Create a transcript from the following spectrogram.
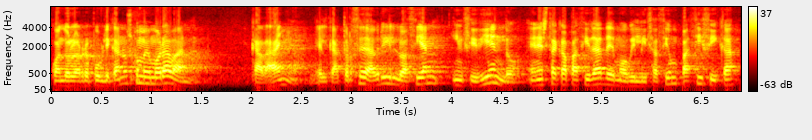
Cuando los republicanos conmemoraban cada año el 14 de abril, lo hacían incidiendo en esta capacidad de movilización pacífica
